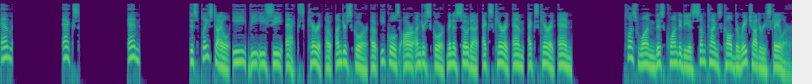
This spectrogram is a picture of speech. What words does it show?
m x n Display style e vec x caret a underscore a equals r underscore Minnesota x caret m x caret n plus one. This quantity is sometimes called the Raychaudhuri scalar.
